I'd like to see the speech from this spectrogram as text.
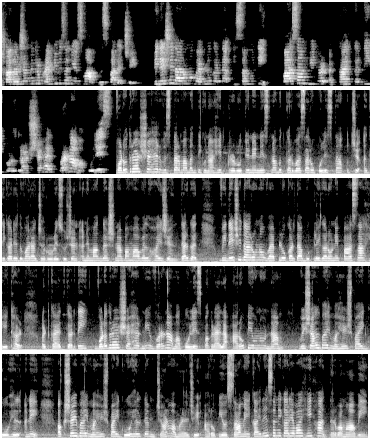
દર્શક મિત્રો crime division ન્યૂઝમાં આપનું સ્વાગત છે. વિદેશી દારૂનો વેપલો કરતા ઈસમોની દ્વારા જરૂરી સૂચન અને માર્ગદર્શન આપવામાં આવેલ હોય જે અંતર્ગત વિદેશી દારૂનો વેપલો કરતા બુટલેગરોને પાસા હેઠળ અટકાયત કરતી વડોદરા શહેરની વરનામા પોલીસ પકડાયેલા આરોપીઓનું નામ વિશાલભાઈ, મહેશભાઈ ગોહિલ અને અક્ષયભાઈ, મહેશભાઈ ગોહિલ તેમ જાણવા મળેલ છે. આરોપીઓ સામે કાયદેસરની કાર્યવાહી હાથ ધરવામાં આવી.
